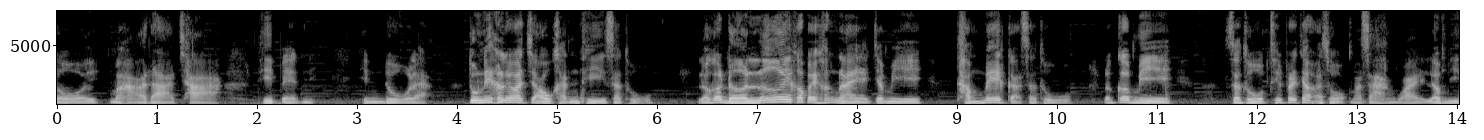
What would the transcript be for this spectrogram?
โดยมหาราชาที่เป็นฮินดูแล้ว ตรงนี้เขาเรียกว่าเจ้าขันทีสถูป แล้วก็เดินเลยเข้าไปข้างในจะมีทำเมฆกสถูป แล้วก็มีสถูปที่พระเจ้าอาโศกมาสร้างไว้ แล้วมี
